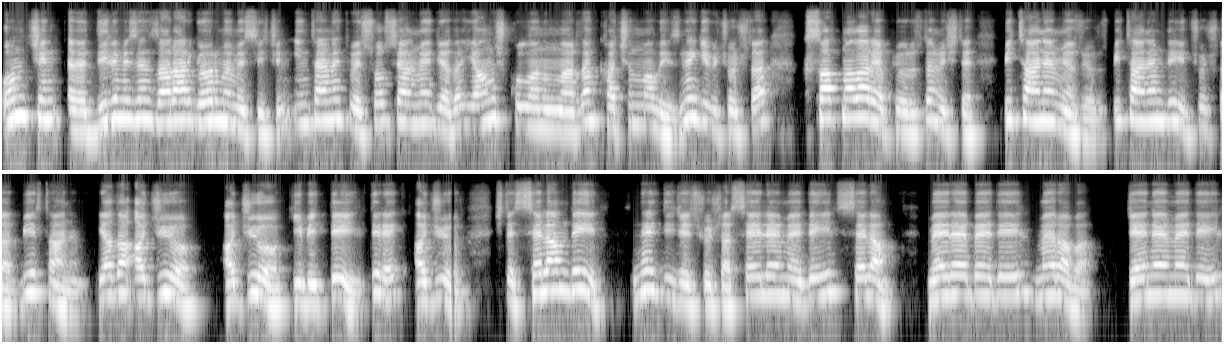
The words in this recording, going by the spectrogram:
Onun için e, dilimizin zarar görmemesi için internet ve sosyal medyada yanlış kullanımlardan kaçınmalıyız. Ne gibi çocuklar? Kısaltmalar yapıyoruz değil mi işte? Bir tanem yazıyoruz. Bir tanem değil çocuklar, bir tanem. Ya da acıyor, acıyor gibi değil. Direkt acıyor. İşte selam değil. Ne diyeceğiz çocuklar? SLM değil, selam. MRB değil, merhaba. CNM değil,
